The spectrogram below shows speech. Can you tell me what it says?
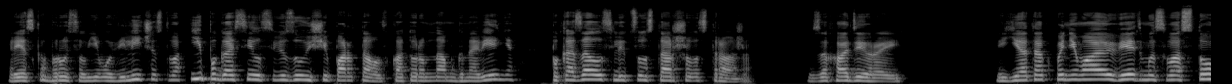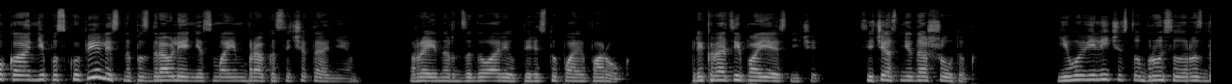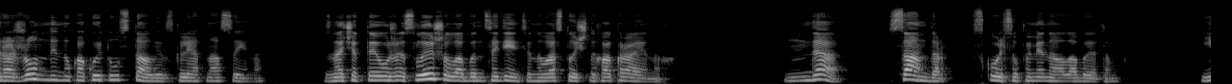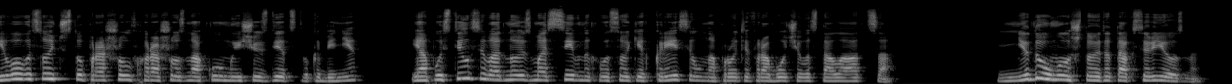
Резко бросил его величество и погасил связующий портал, в котором на мгновение показалось лицо старшего стража. «Заходи, Рэй». «Я так понимаю, ведьмы с Востока не поскупились на поздравление с моим бракосочетанием?» Рейнард заговорил, переступая порог. «Прекрати поясничать. Сейчас не до шуток». Его Величество бросил раздраженный, но какой-то усталый взгляд на сына. Значит, ты уже слышал об инциденте на восточных окраинах? Да, Сандер вскользь упоминал об этом. Его высочество прошел в хорошо знакомый еще с детства кабинет и опустился в одно из массивных высоких кресел напротив рабочего стола отца. Не думал, что это так серьезно.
